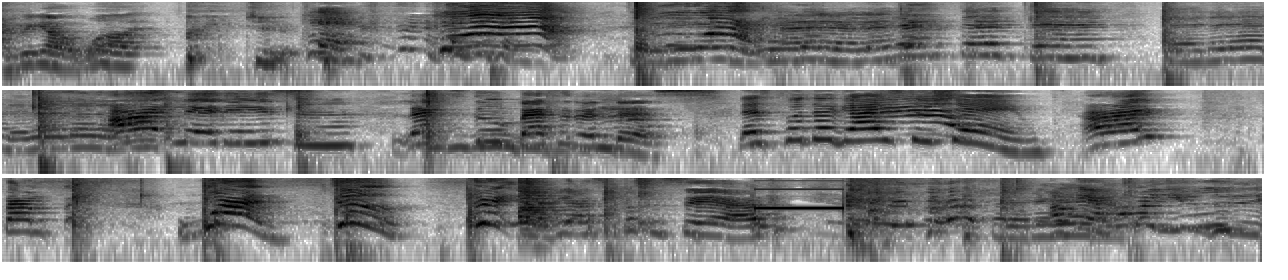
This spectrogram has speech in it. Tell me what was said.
Here we go. One, two. Okay. All right, ladies, let's do this. Let's put the guys to shame. All right? Bam, bam. One, two, three. Oh, we are supposed to say uh, Okay, how about you do the...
